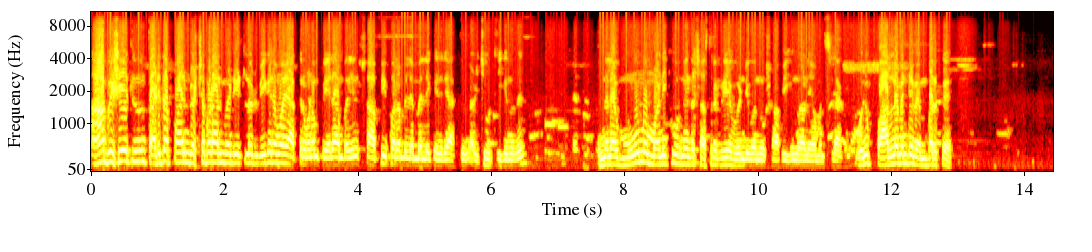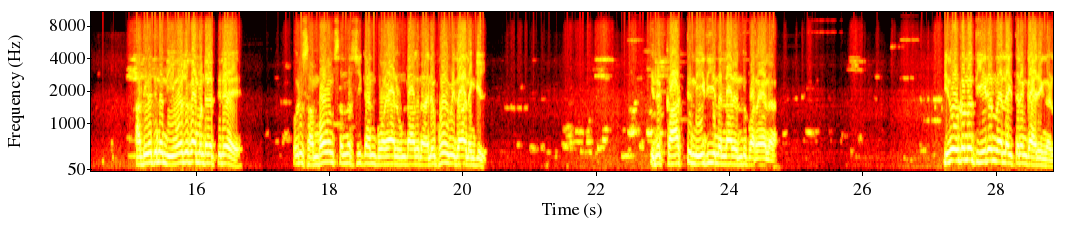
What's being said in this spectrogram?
ആ വിഷയത്തിൽ നിന്നും തടിതപ്പാനും രക്ഷപ്പെടാൻ വേണ്ടിയിട്ടുള്ള ഒരു ഭീകരമായ ആക്രമണം പേരാമ്പ്രയിൽ ഷാഫി പറമ്പിൽ എം എൽ എക്കെതിരെ അഴിച്ചുവിട്ടിരിക്കുന്നത് ഇന്നലെ മൂന്ന് മണിക്കൂർ നീണ്ട ശസ്ത്രക്രിയ വേണ്ടി വന്നു ഷാഫിക്കുന്നതാണ് ഞാൻ മനസ്സിലാക്കുന്നത്. ഒരു പാർലമെന്റ് മെമ്പർക്ക് അദ്ദേഹത്തിന്റെ നിയോജക മണ്ഡലത്തിലെ ഒരു സംഭവം സന്ദർശിക്കാൻ പോയാൽ ഉണ്ടാകുന്ന അനുഭവം ഇതാണെങ്കിൽ ഇത് കാട്ടു നീതി എന്നല്ലാതെ എന്ത് പറയാനാ? ഇതുകൊണ്ടൊന്നും തീരുന്നതല്ല ഇത്തരം കാര്യങ്ങൾ.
